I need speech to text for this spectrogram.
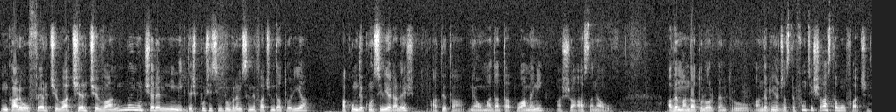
în care ofer ceva, cer ceva, noi nu cerem nimic, deci pur și simplu vrem să ne facem datoria, acum de consilieri aleși, atâta ne-au mandatat oamenii, așa, asta ne-au, avem mandatul lor pentru a îndeplini această funcție și asta vom face,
